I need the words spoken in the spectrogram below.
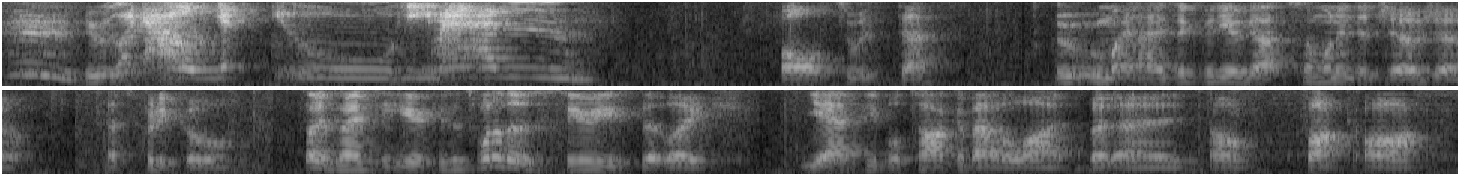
he was like, "I'll get you, He-Man." Falls to his death. Ooh, my Isaac video got someone into JoJo. That's pretty cool. It's always nice to hear because it's one of those series that, like, yeah, people talk about a lot, but uh, oh, fuck off,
